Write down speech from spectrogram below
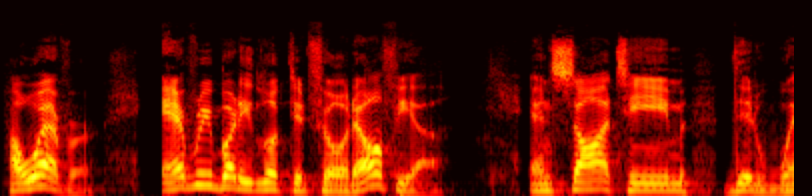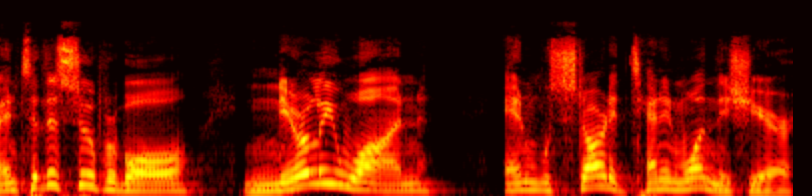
However, everybody looked at Philadelphia and saw a team that went to the Super Bowl, nearly won, and started 10 and 1 this year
